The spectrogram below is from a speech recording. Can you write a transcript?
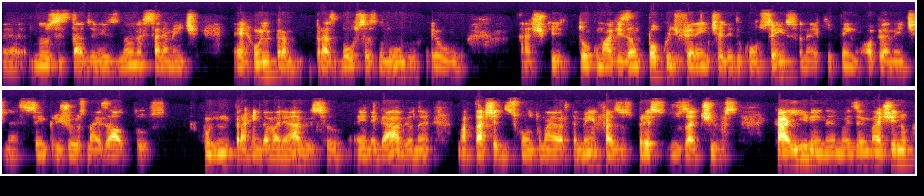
é, nos Estados Unidos não necessariamente é ruim para as bolsas do mundo. Eu acho que estou com uma visão um pouco diferente ali do consenso, né? Que tem, obviamente, né, sempre juros mais altos ruim para renda variável, isso é inegável, né? Uma taxa de desconto maior também faz os preços dos ativos caírem, né? Mas eu imagino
